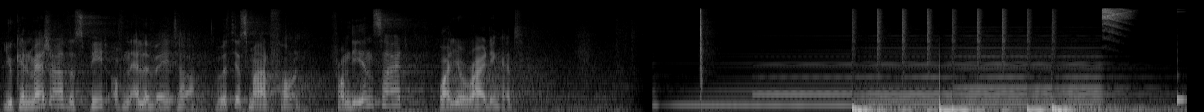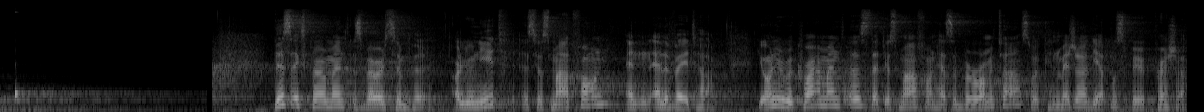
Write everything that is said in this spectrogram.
You can measure the speed of an elevator with your smartphone from the inside while you're riding it. This experiment is very simple. All you need is your smartphone and an elevator. The only requirement is that your smartphone has a barometer so it can measure the atmospheric pressure.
